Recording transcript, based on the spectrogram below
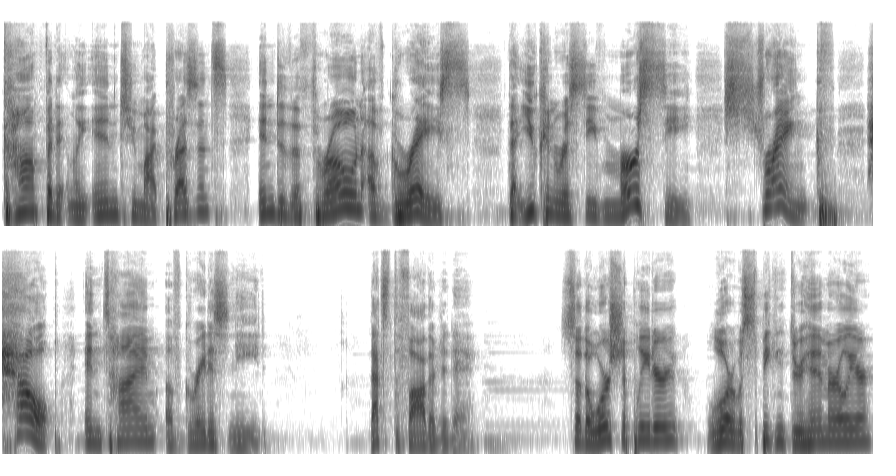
confidently into my presence, into the throne of grace, that you can receive mercy, strength, help in time of greatest need. That's the Father today. So the worship leader, Lord was speaking through him earlier.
